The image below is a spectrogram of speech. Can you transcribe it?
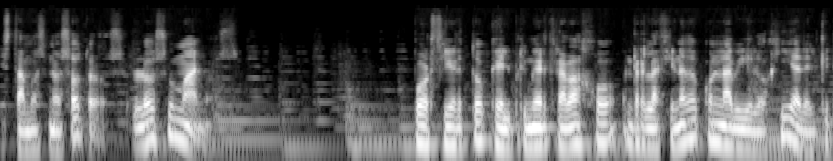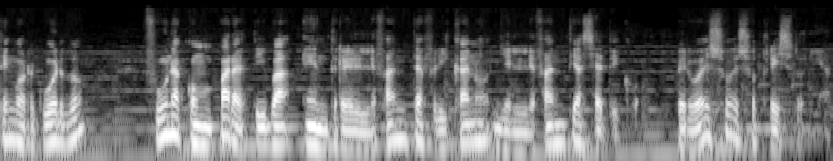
estamos nosotros, los humanos. Por cierto que el primer trabajo relacionado con la biología del que tengo recuerdo fue una comparativa entre el elefante africano y el elefante asiático, pero eso es otra historia.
